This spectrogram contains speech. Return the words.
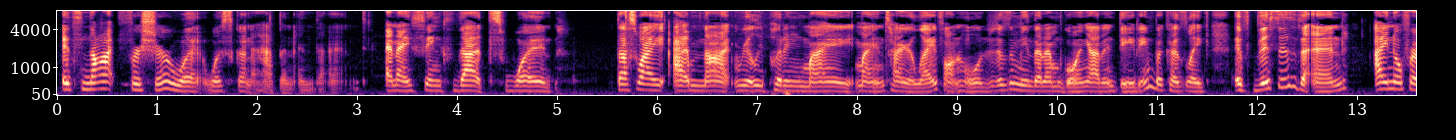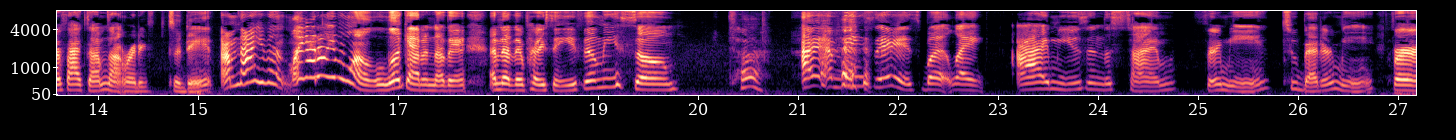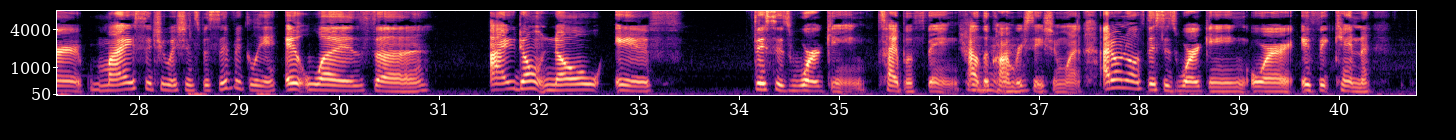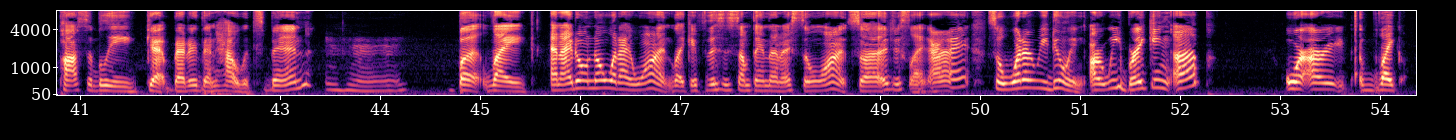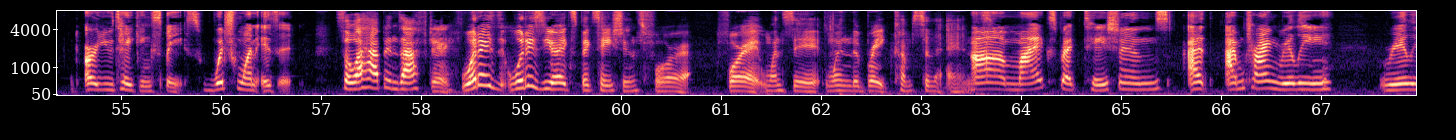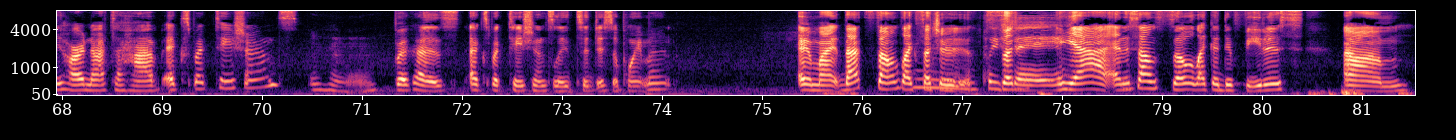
it's not for sure what was gonna happen in the end. And I think that's what that's why I'm not really putting my my entire life on hold. It doesn't mean that I'm going out and dating because like if this is the end, I know for a fact I'm not ready to date. I'm not even like I don't even want to look at another another person. You feel me? So Tough. I am being serious, but like I'm using this time for me to better me. For my situation specifically, it was uh I don't know if this is working type of thing, how the Mhm. conversation went. I don't know if this is working or if it can possibly get better than how it's been Mm-hmm. but like and i don't know what i want like if this is something that i still want so i just like all right so what are we doing are we breaking up or are like are you taking space which one is it So what happens after? What is what is your expectations for for it once it when the break comes to the end? um my expectations i i'm trying really really hard not to have expectations mm-hmm. because expectations lead to disappointment and my that sounds like such a Mm, such- yeah and it sounds so like a defeatist um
